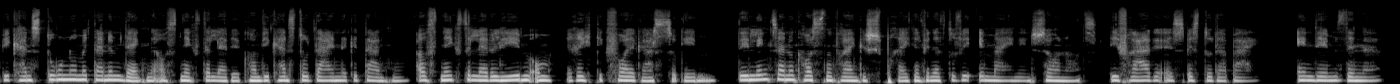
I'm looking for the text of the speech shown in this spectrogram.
Wie kannst du nur mit deinem Denken aufs nächste Level kommen? Wie kannst du deine Gedanken aufs nächste Level heben, um richtig Vollgas zu geben? Den Link zu einem kostenfreien Gespräch, den findest du wie immer in den Show Notes. Die Frage ist, bist du dabei? In dem Sinne,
